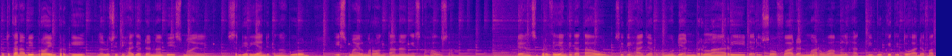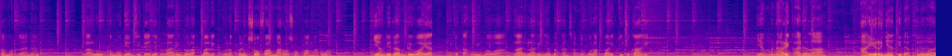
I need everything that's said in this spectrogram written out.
Ketika Nabi Ibrahim pergi, lalu Siti Hajar dan Nabi Ismail sendirian di tengah gurun, Ismail meronta nangis kehausan. Dan seperti yang kita tahu, Siti Hajar kemudian berlari dari sofa dan Marwa melihat di bukit itu ada Fata Morgana. Lalu kemudian Siti Hajar lari bolak-balik, bolak-balik sofa Marwa, sofa Marwa. Yang di dalam riwayat diketahui bahwa lari-larinya bahkan sampai bolak-balik tujuh kali. Yang menarik adalah airnya tidak keluar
